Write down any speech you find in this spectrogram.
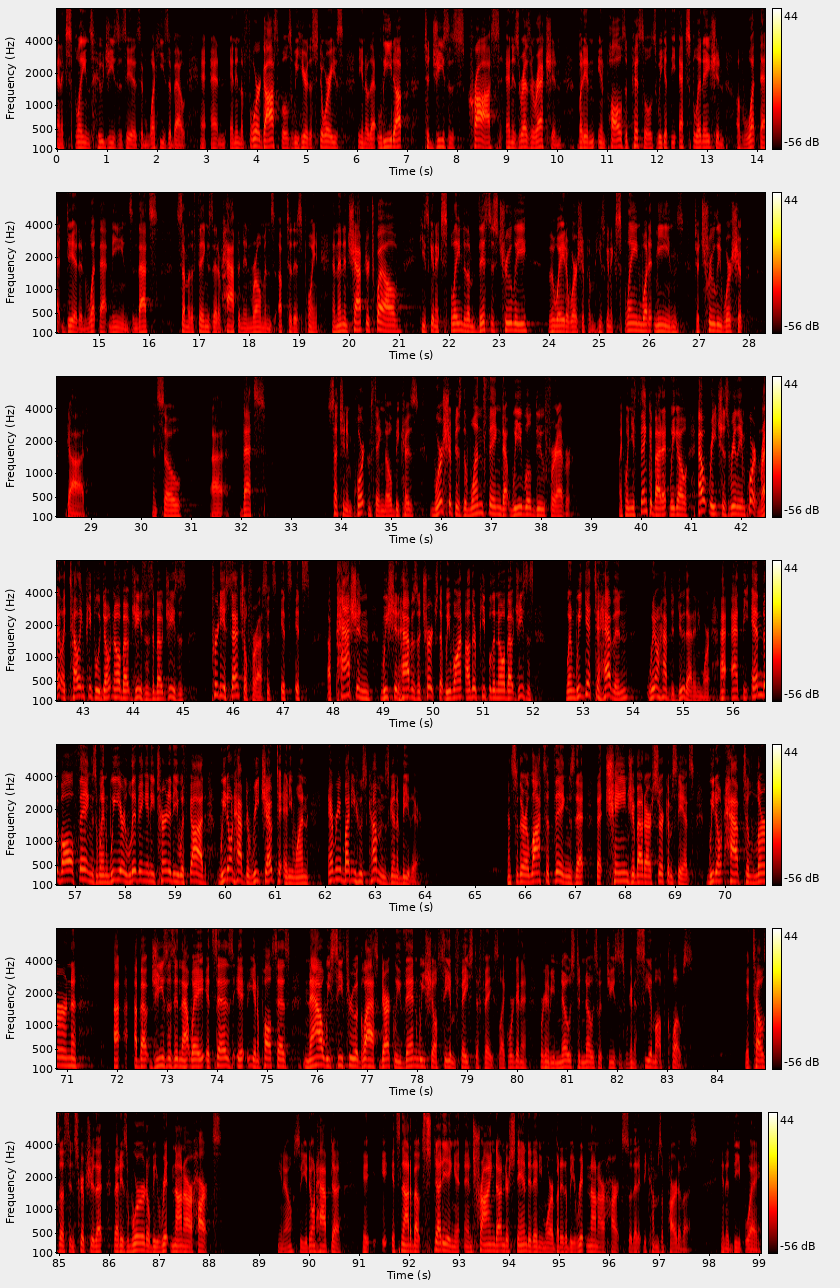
and explains who Jesus is and what he's about. And, and, and, in the four Gospels, we hear the stories you know, that lead up to Jesus' cross and his resurrection. But in, in Paul's epistles, we get the explanation of what that did and what that means. And that's some of the things that have happened in Romans up to this point. And then in chapter 12, he's going to explain to them this is truly the way to worship him. He's going to explain what it means to truly worship God. And so uh, that's such an important thing, though, because worship is the one thing that we will do forever. Like when you think about it, we go, outreach is really important, right? Like telling people who don't know about Jesus about Jesus, pretty essential for us. It's, it's, it's a passion we should have as a church that we want other people to know about Jesus. When we get to heaven, we don't have to do that anymore. At, the end of all things, when we are living in eternity with God, we don't have to reach out to anyone. Everybody who's coming is going to be there. And so there are lots of things that, that change about our circumstance. We don't have to learn uh, about Jesus in that way. It says, it, you know, Paul says, now we see through a glass darkly, then we shall see him face to face. Like we're going to we're going to be nose to nose with Jesus. We're going to see him up close. It tells us in Scripture that, that His Word will be written on our hearts. You know, so you don't have to, it, it, it's not about studying it and trying to understand it anymore, but it'll be written on our hearts so that it becomes a part of us in a deep way.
